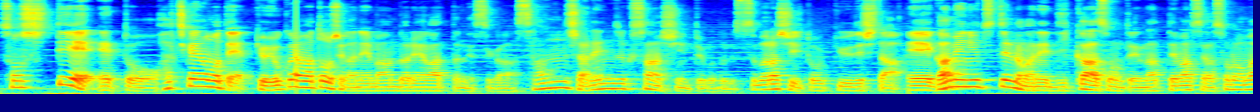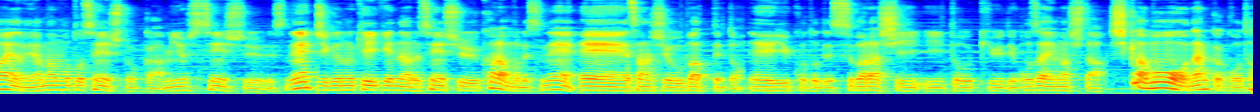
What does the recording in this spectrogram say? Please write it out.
そして、えっと、8回の表、今日横山投手がね、マウンドに上がったんですが、3者連続三振ということで素晴らしい投球でした。えー、画面に映ってるのがね、ディカーソンってなってますが、その前の山本選手とか三好選手ですね、自分の経験のある選手からもですね、えー、三振を奪ってということで素晴らしい投球でございました。しかも、なんかこう、球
